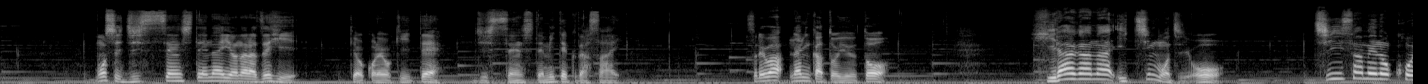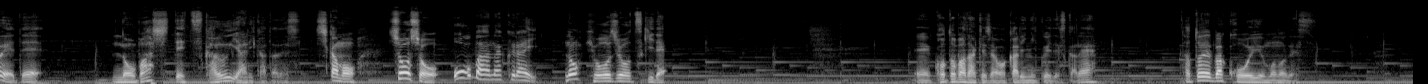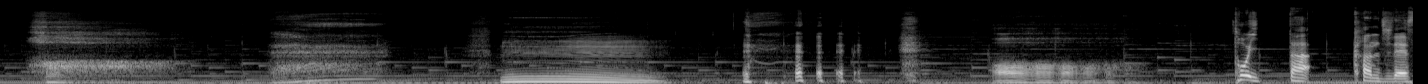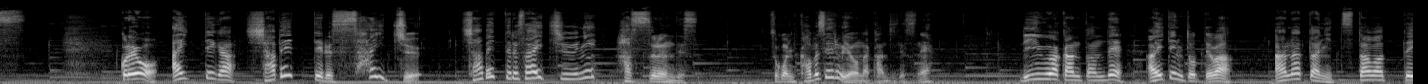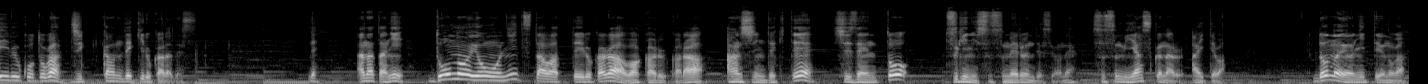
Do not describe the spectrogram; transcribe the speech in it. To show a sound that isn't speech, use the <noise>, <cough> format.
もし実践してないようなら是非今日これを聞いて実践してみてください。それは何かというとひらがな1文字を小さめの声で伸ばして使うやり方です。しかも少々オーバーなくらいの表情付きで、えー、言葉だけじゃ分かりにくいですかね。例えばこういうものです。はあ。えー、うーん。<laughs> ああといった感じです。これを相手が喋ってる最中喋ってる最中に発するんです。そこにかぶせるような感じですね。理由は簡単で相手にとってはあなたに伝わっていることが実感できるからです。であなたにどのように伝わっているかがわかるから安心できて自然と次に進めるんですよね。進みやすくなる相手は。どのようにっていうのが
